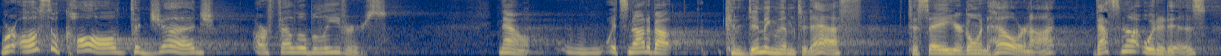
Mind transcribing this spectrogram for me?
we're also called to judge our fellow believers. Now, it's not about condemning them to death to say you're going to hell or not. That's not what it is.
